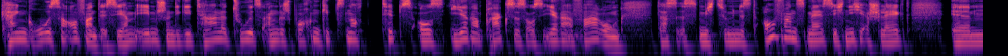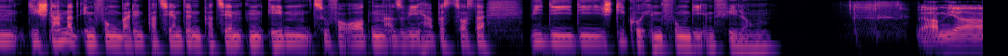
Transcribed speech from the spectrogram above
kein großer Aufwand ist? Sie haben eben schon digitale Tools angesprochen. Gibt es noch Tipps aus Ihrer Praxis, aus Ihrer Erfahrung, dass es mich zumindest aufwandsmäßig nicht erschlägt, ähm, die Standardimpfungen bei den Patientinnen und Patienten eben zu verorten, also wie Herpes Zoster, wie die, die STIKO-Impfung, die Empfehlungen? Wir haben ja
